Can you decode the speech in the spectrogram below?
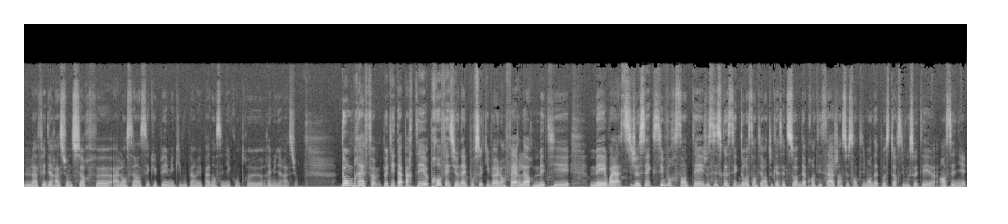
La fédération de surf a lancé un CQP mais qui ne vous permet pas d'enseigner contre rémunération. Donc bref, petit aparté professionnel pour ceux qui veulent en faire leur métier. Mais voilà, je sais que si vous ressentez, je sais ce que c'est que de ressentir en tout cas cette soif d'apprentissage, hein, ce sentiment d'imposteur si vous souhaitez euh, enseigner.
